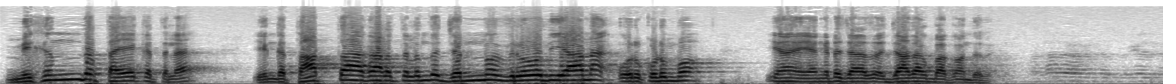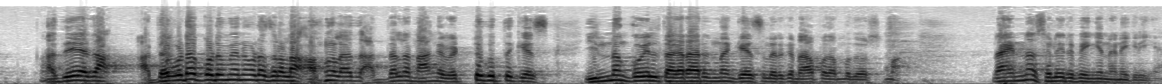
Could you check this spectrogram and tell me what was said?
மிகுந்த தயக்கத்துல எங்க தாத்தா காலத்திலிருந்து ஜன்ம ஜென்ம விரோதியான ஒரு குடும்பம் என்கிட்ட ஜாத- ஜாதகம் பார்க்க வந்தது. அதே தான் அதை விட கொடுமைன்னு கூட சொல்லலாம். அவங்கள அதெல்லாம் நாங்கள் வெட்டு குத்து கேஸ் இன்னும் கோயில் தகராறு இன்னும் கேஸில் இருக்குது நாற்பது ஐம்பது வருஷமா. நான் என்ன சொல்லியிருப்பீங்கன்னு நினைக்கிறீங்க?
